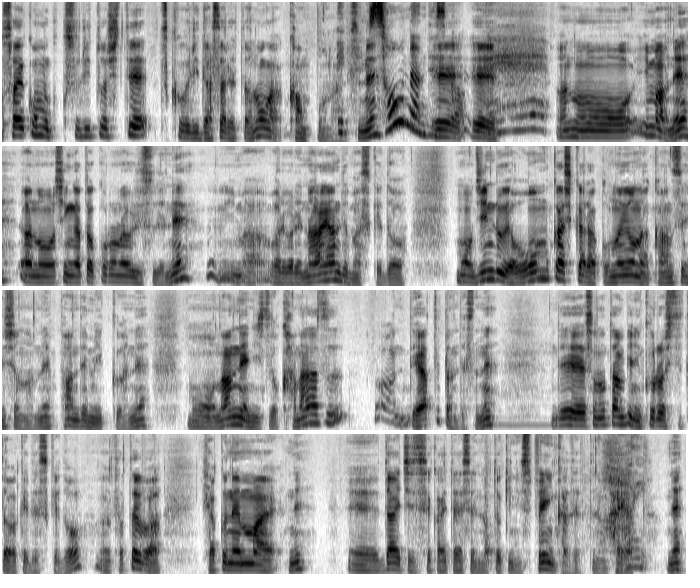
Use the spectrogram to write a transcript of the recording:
抑え込む薬として作り出されたのが漢方なんですね。そうなんですか、ええーあの今ねあの新型コロナウイルスでね今我々悩んでますけどもう人類は大昔からこのような感染症のねパンデミックはねもう何年に一度必ず出会ってたんですね。でそのたんびに苦労してたわけですけど例えば100年前ねえー、第一次世界大戦の時にスペイン風邪っていうのが流行った、はい、ね。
